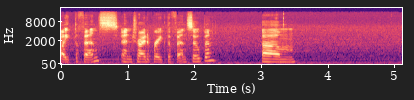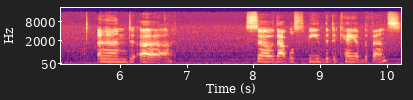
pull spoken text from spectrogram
bite the fence and try to break the fence open. Um, and uh, so that will speed the decay of the fence.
